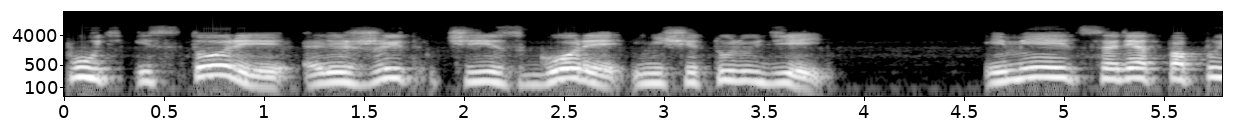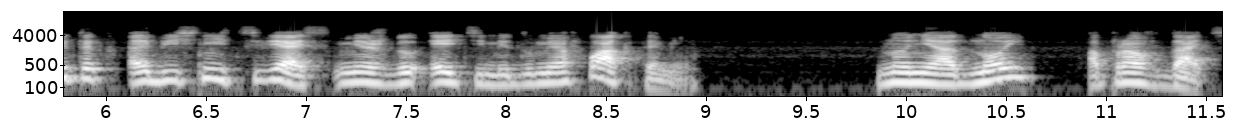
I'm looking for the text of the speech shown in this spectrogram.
путь истории лежит через горе и нищету людей. Имеется ряд попыток объяснить связь между этими двумя фактами, но ни одной оправдать.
